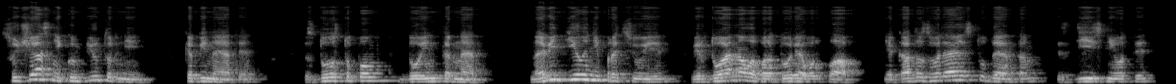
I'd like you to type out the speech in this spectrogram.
сучасні комп'ютерні кабінети з доступом до інтернету. На відділенні працює віртуальна лабораторія WorldClub, яка дозволяє студентам здійснювати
